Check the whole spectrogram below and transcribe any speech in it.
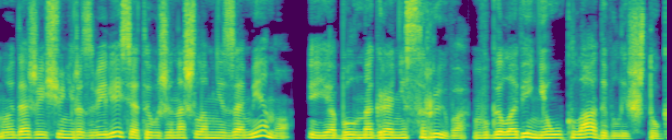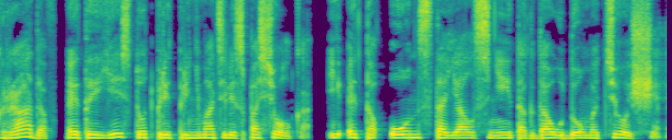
Мы даже еще не развелись, а ты уже нашла мне замену. И я был на грани срыва. В голове не укладывалось, что Градов — это и есть тот предприниматель из поселка. И это он стоял с ней тогда у дома тещи.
